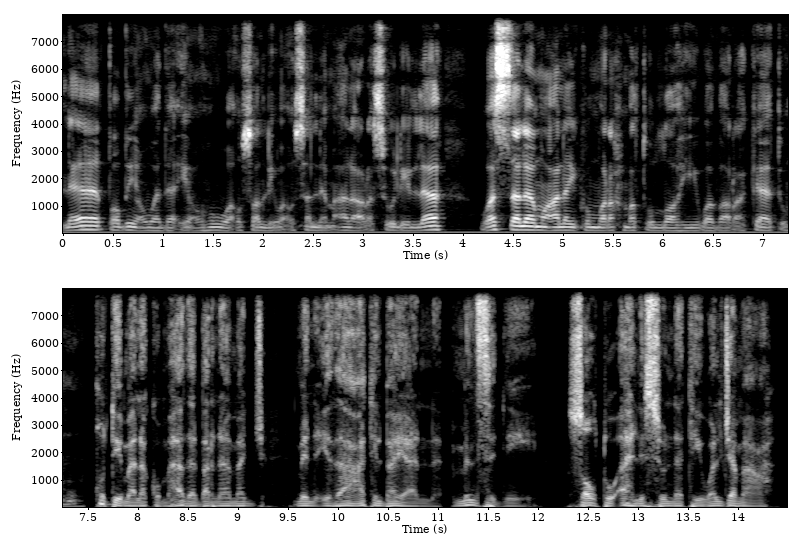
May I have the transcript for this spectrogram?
لا تضيع ودائعه وأصلي وأسلم على رسول الله والسلام عليكم ورحمة الله وبركاته. قدم لكم هذا البرنامج من إذاعة البيان من سيدني، صوت أهل السنة والجماعة.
